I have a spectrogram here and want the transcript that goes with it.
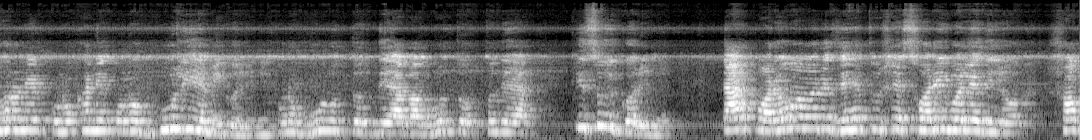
ধরনের কোনোখানে কোনো ভুলই আমি করিনি। কোনো ভুল উত্তর দেয়া বা ভুল তথ্য দেয়া কিছুই করিনি। তারপরেও আমার যেহেতু সে সরি বলে দিল, সব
